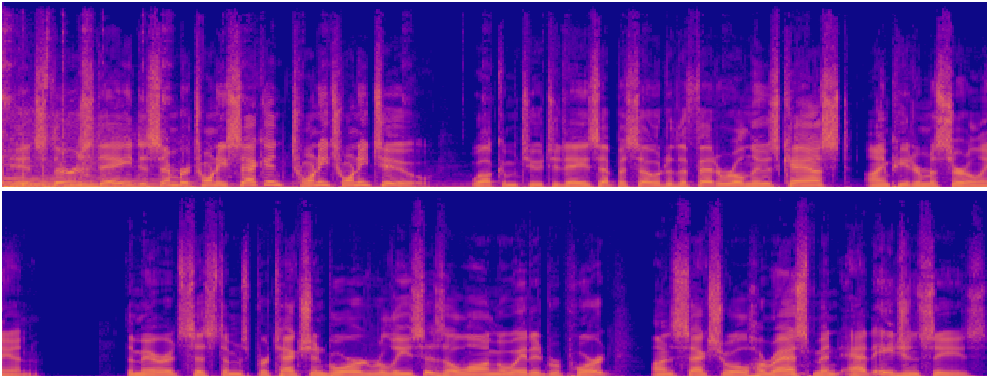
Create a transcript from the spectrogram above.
It's Thursday, December 22nd, 2022. Welcome to today's episode of the Federal Newscast. I'm Peter Musurlian. The Merit Systems Protection Board releases a long awaited report on sexual harassment at agencies.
